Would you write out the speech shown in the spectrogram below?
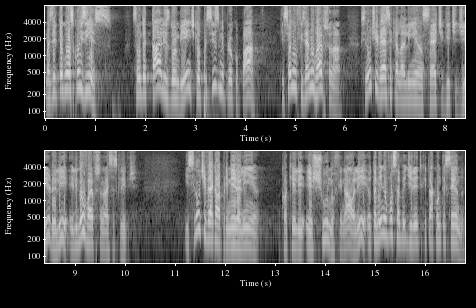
Mas ele tem algumas coisinhas. São detalhes do ambiente que eu preciso me preocupar, que se eu não fizer, não vai funcionar. Se não tivesse aquela linha set git dir ali, ele não vai funcionar esse script. E se não tiver aquela primeira linha com aquele eixo no final ali, eu também não vou saber direito o que está acontecendo.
